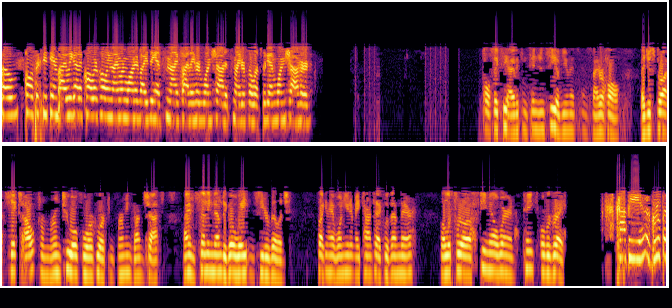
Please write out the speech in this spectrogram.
Oh, call 60 um, standby. We got a caller calling 911 advising it's 9-5. They heard one shot at Snyder Phillips. Again, one shot heard. Paul 60, I have a contingency of units in Snyder Hall. I just brought six out from room 204 who are confirming gunshots. I am sending them to go wait in Cedar Village. If I can have one unit make contact with them there, I'll look for a female wearing pink over gray. Copy. A group of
